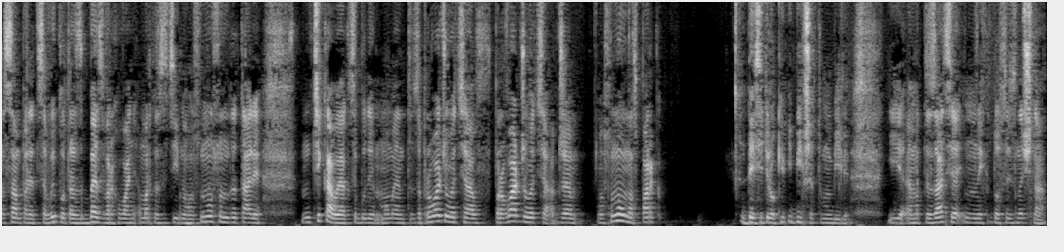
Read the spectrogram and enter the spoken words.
Насамперед, це виплата без врахування амортизаційного сносу на деталі. Цікаво, як це буде момент запроваджуватися, впроваджуватися, адже в основному у нас парк 10 років і більше автомобілів, і амортизація у них досить значна.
